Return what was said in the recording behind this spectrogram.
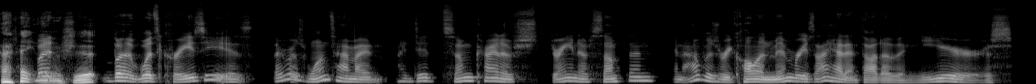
That ain't no shit. but what's crazy is there was one time I I did some kind of strain of something, and I was recalling memories I hadn't thought of in years.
